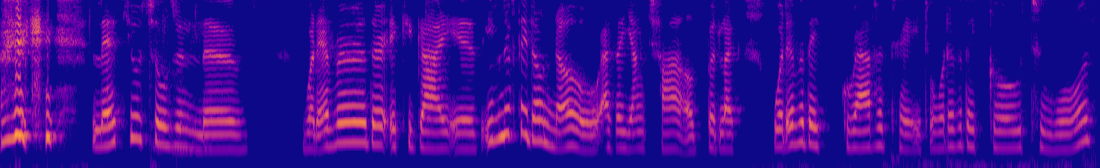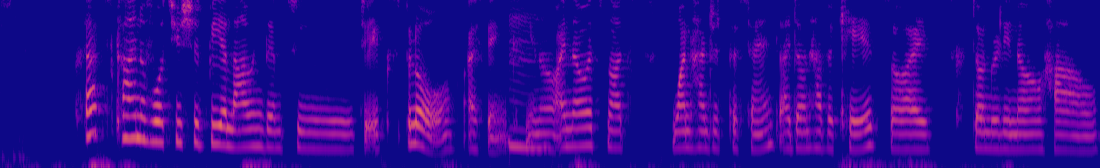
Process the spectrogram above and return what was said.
Let your children live whatever their ikigai is even if they don't know as a young child but like whatever they gravitate or whatever they go towards that's kind of what you should be allowing them to to explore i think Mm. you know? I know it's not 100% i don't have a kid so i don't really know how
